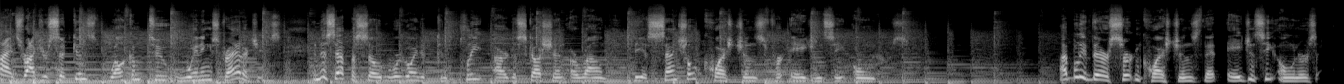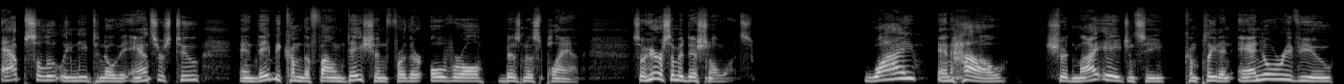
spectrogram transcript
Hi, it's Roger Sitkins. Welcome to Winning Strategies. In this episode, we're going to complete our discussion around the essential questions for agency owners. I believe there are certain questions that agency owners absolutely need to know the answers to, and they become the foundation for their overall business plan. So here are some additional ones. Why and how should my agency complete an annual review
